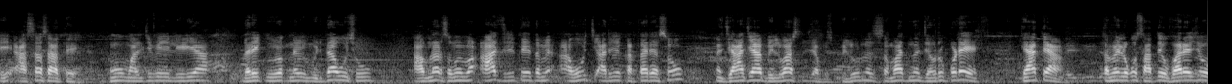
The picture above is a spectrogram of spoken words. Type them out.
એ આશા સાથે હું માલજીભાઈ લીડિયા, દરેક યુવકને બિરદાવું છું. આવનાર સમયમાં આ જ રીતે તમે આવું જ કાર્ય કરતા રહેશો. જ્યાં જ્યાં ભીલવાસ ભીલું સમાજને જરૂર પડે, ત્યાં ત્યાં તમે લોકો સાથે ઊભા રહેજો.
